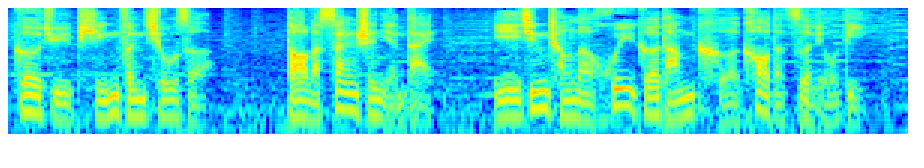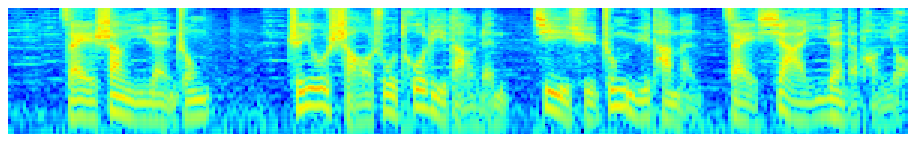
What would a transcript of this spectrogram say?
割据平分秋色。到了30年代，已经成了辉格党可靠的自留地。在上议院中，只有少数托利党人继续忠于他们在下议院的朋友。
